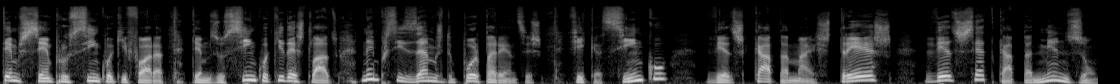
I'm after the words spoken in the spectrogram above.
temos sempre o 5 aqui fora. Temos o 5 aqui deste lado. Nem precisamos de pôr parênteses. Fica 5 vezes K mais 3 vezes 7K menos 1.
